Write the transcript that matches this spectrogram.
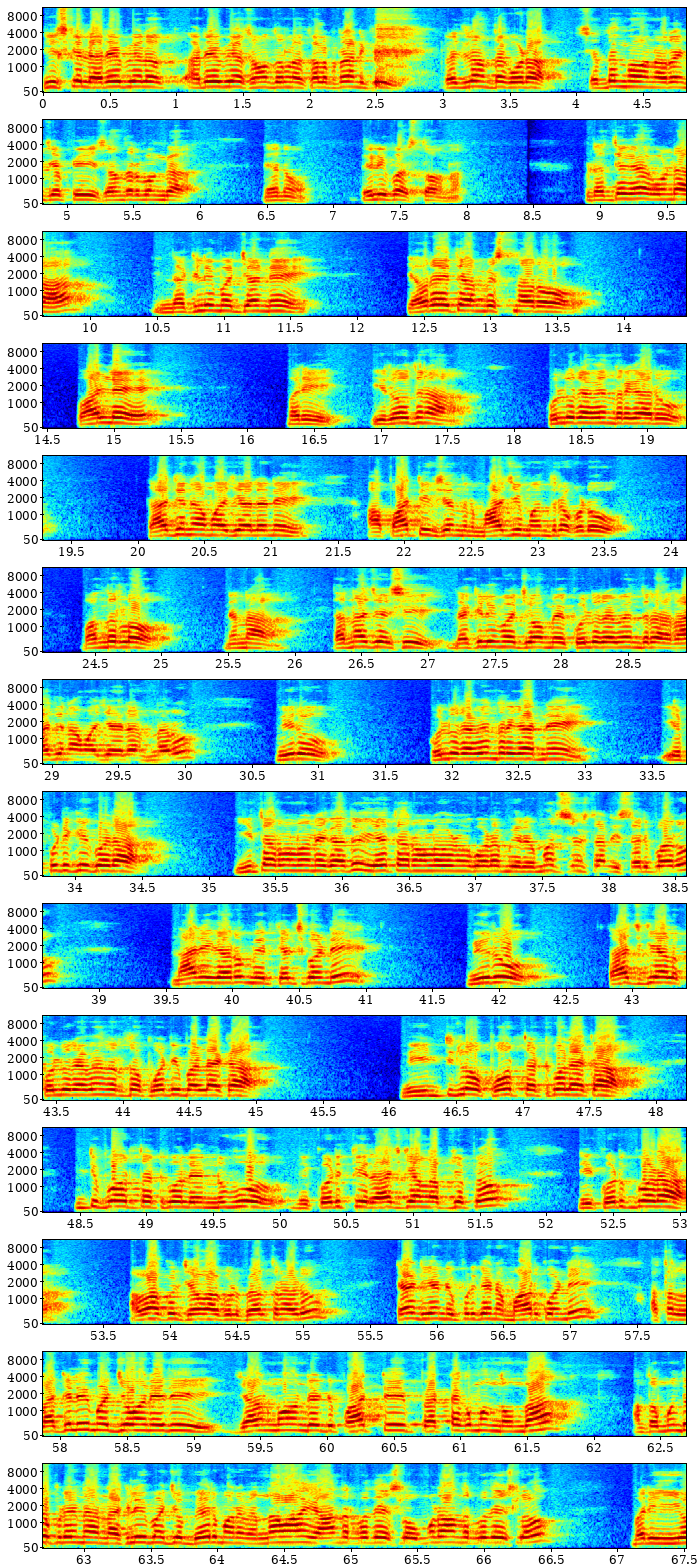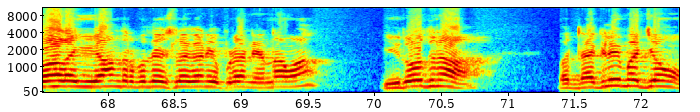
తీసుకెళ్ళి అరేబియాలో అరేబియా సముద్రంలో కలపడానికి ప్రజలంతా కూడా సిద్ధంగా ఉన్నారని చెప్పి ఈ సందర్భంగా నేను తెలియపరుస్తూ ఉన్నాను ఇప్పుడు అంతేకాకుండా ఈ నకిలీ మద్యాన్ని ఎవరైతే అమ్మిస్తున్నారో వాళ్ళే మరి ఈ రోజున కొల్లు రవీంద్ర గారు రాజీనామా చేయాలని ఆ పార్టీకి చెందిన మాజీ మంత్రి ఒకడు బందర్లో నిన్న ధర్నా చేసి నకిలీ మధ్యమే అమ్మే కొల్లు రవీంద్ర రాజీనామా చేయాలంటున్నారు మీరు కొల్లు రవీంద్ర గారిని ఎప్పటికీ కూడా ఈ తరంలోనే కాదు ఏ తరంలోనూ కూడా మీరు విమర్శించడానికి సరిపారు. నానిగారు మీరు తెలుసుకోండి మీరు రాజకీయాలు కొల్లు రవీంద్రతో పోటీ పడలేక మీ ఇంటిలో పోరు తట్టుకోలేక ఇంటి పోరు తట్టుకోలేని నువ్వు నీ కొడుక్కి రాజకీయాలను అప్పచెప్పావు నీ కొడుకు కూడా అవాకులు చెవాకులు పెళ్తున్నాడు ఇట్లాంటివన్నీ ఇప్పటికైనా మారుకోండి. అసలు నకిలీ మద్యం అనేది జగన్మోహన్ రెడ్డి పార్టీ పెట్టకముందు ఉందా? అంతకుముందు ఎప్పుడైనా నకిలీ మద్యం పేరు మనం విన్నామా? ఈ ఆంధ్రప్రదేశ్లో ఉమ్మడి ఆంధ్రప్రదేశ్లో? మరి ఇవాళ ఈ ఆంధ్రప్రదేశ్లో కానీ ఎప్పుడైనా విన్నామా? ఈ రోజున మరి నకిలీ మద్యం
